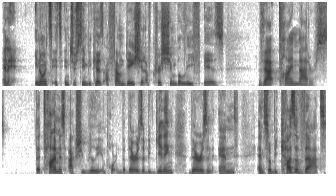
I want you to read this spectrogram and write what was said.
And, it, you know, it's, it's interesting because a foundation of Christian belief is that time matters, that time is actually really important, that there is a beginning, there is an end. And so, because of that,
